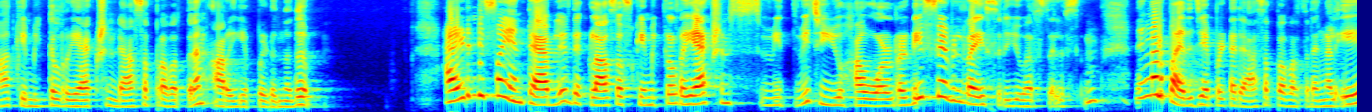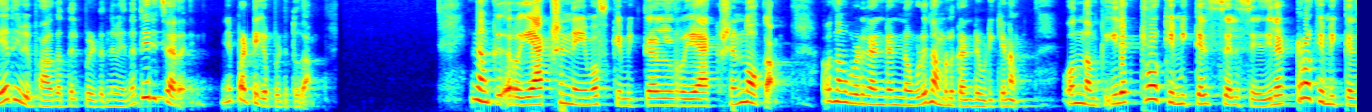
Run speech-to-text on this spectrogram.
ആ കെമിക്കൽ റിയാക്ഷൻ രാസപ്രവർത്തനം അറിയപ്പെടുന്നത്. Identify and tabulate the class of chemical reactions with which you have already familiarised yourselves നിങ്ങൾ പരിചയപ്പെട്ട രാസപ്രവർത്തനങ്ങൾ ഏത് വിഭാഗത്തിൽ പെടുന്നുവെന്ന് തിരിച്ചറിഞ്ഞ് പട്ടികപ്പെടുത്തുക. നമുക്ക് reaction name of chemical reaction നോക്കാം. അപ്പോൾ നമുക്കിവിടെ രണ്ടെണ്ണം കൂടി നമ്മൾ കണ്ടുപിടിക്കണം. ഒന്ന് നമുക്ക് ഇലക്ട്രോ കെമിക്കൽ സെൽസ് ഏത് ഇലക്ട്രോ കെമിക്കൽ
